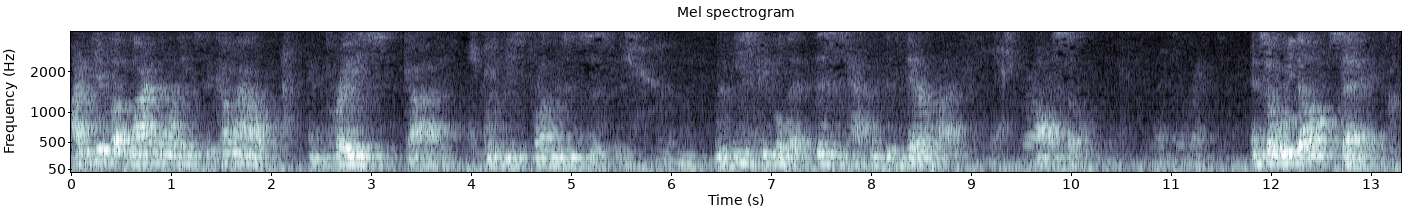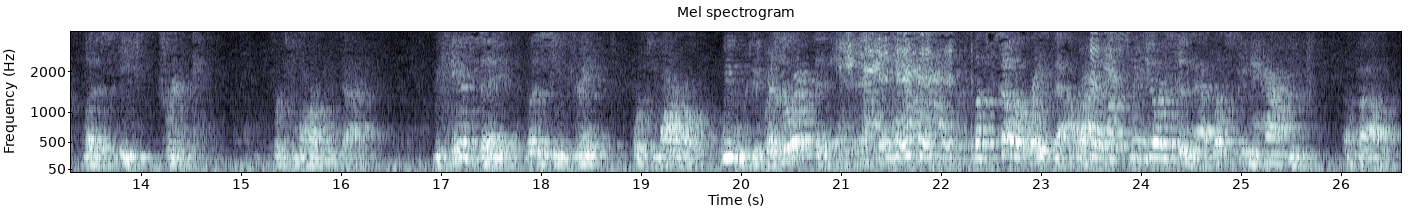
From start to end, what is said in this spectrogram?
I give up my mornings to come out and praise God with these brothers and sisters, with these people that this has happened to their life also. And so we don't say, let us eat, drink, for tomorrow we die. We can say, let us eat, drink, for tomorrow we will be resurrected. Let's celebrate that, right? Let's rejoice in that. Let's be happy about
